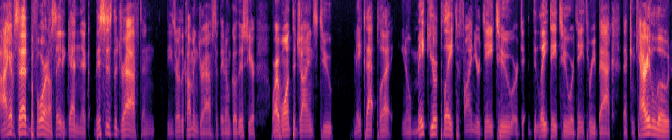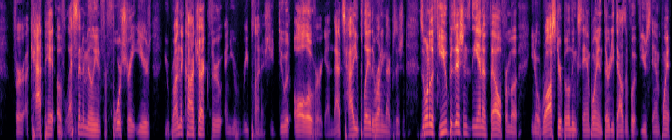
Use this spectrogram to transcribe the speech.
I have said before, and I'll say it again, Nick, this is the draft, and these are the coming drafts if they don't go this year, where I want the Giants to make that play. You know, make your play to find your day two or late day two or day three back that can carry the load for a cap hit of less than a million for four straight years. You run the contract through and you replenish. You do it all over again. That's how you play the running back position. It's one of the few positions in the NFL from a you know roster building standpoint and thirty thousand foot view standpoint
